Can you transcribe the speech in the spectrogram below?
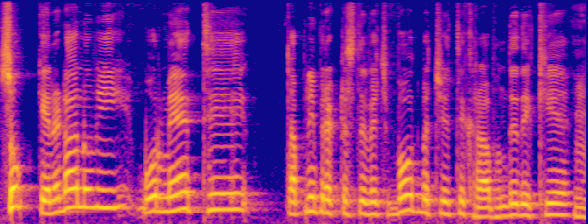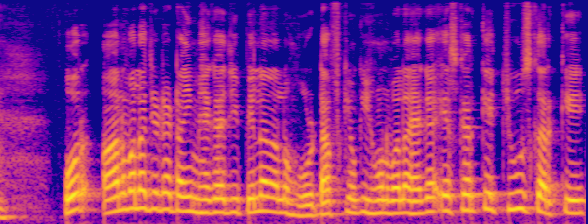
ਸੋ ਕੈਨੇਡਾ ਨੂੰ ਵੀ ਔਰ ਮੈਂ ਇੱਥੇ ਆਪਣੀ ਪ੍ਰੈਕਟਿਸ ਦੇ ਵਿੱਚ ਬਹੁਤ ਬੱਚੇ ਇੱਥੇ ਖਰਾਬ ਹੁੰਦੇ ਦੇਖੇ ਹੈ। ਔਰ ਆਉਣ ਵਾਲਾ ਜਿਹੜਾ ਟਾਈਮ ਹੈਗਾ ਜੀ ਪਹਿਲਾਂ ਨਾਲੋਂ ਹੋਰ ਟਫ ਕਿਉਂਕਿ ਹੋਣ ਵਾਲਾ ਹੈਗਾ ਇਸ ਕਰਕੇ ਚੂਜ਼ ਕਰਕੇ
